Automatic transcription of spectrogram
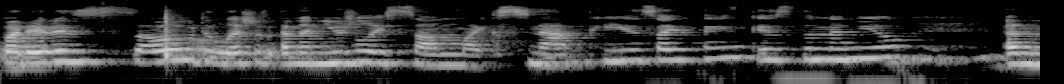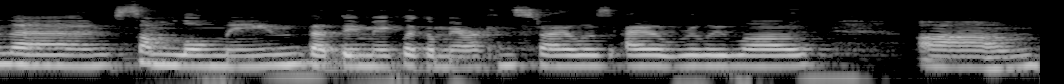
But it is so delicious. And then usually some like snap peas, I think, is the menu. And then some lo mein that they make like American style is I really love. Um,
